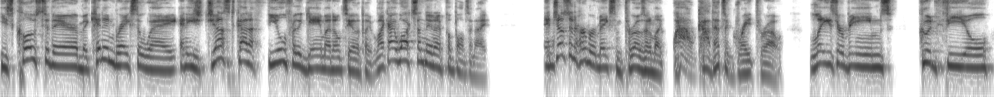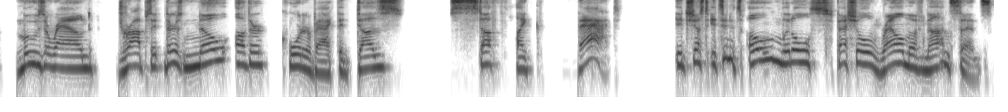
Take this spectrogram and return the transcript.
He's close to there. McKinnon breaks away, and he's just got a feel for the game I don't see on the play. Like I watched Sunday Night Football tonight, and Justin Herbert makes some throws, and I'm like, wow, God, that's a great throw. Laser beams, good feel, moves around, drops it. There's no other quarterback that does stuff like that. It's just, it's in its own little special realm of nonsense.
